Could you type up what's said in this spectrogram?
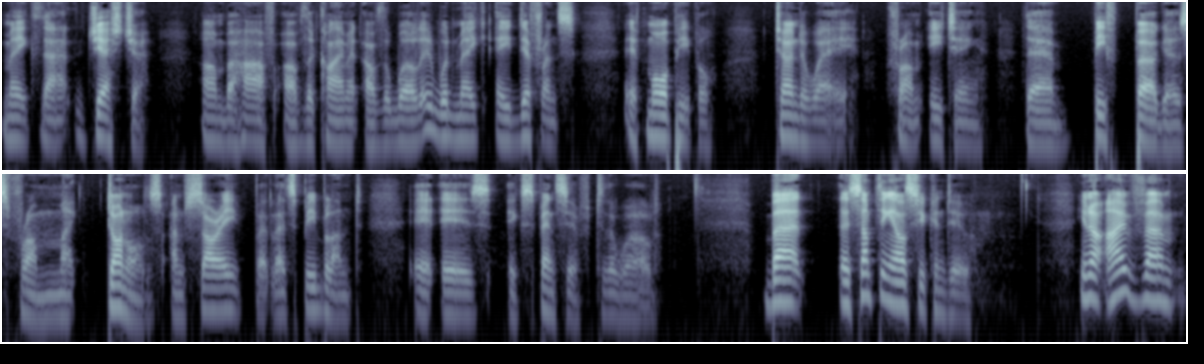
make that gesture on behalf of the climate of the world. It would make a difference if more people turned away from eating their beef burgers from McDonald's. I'm sorry, but let's be blunt. It is expensive to the world. But there's something else you can do. You know, I've um,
